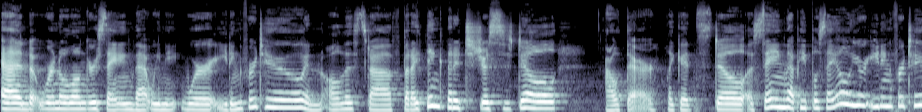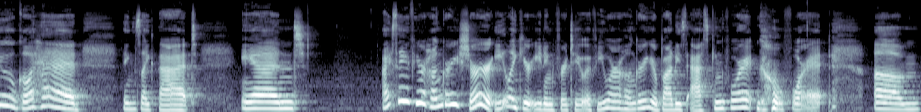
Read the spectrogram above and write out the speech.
And we're no longer saying that we need, we're eating for two and all this stuff, but I think that it's just still out there. Like it's still a saying that people say, oh, you're eating for two, go ahead, things like that. And I say if you're hungry, sure, eat like you're eating for two. If you are hungry, your body's asking for it, go for it. Um,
